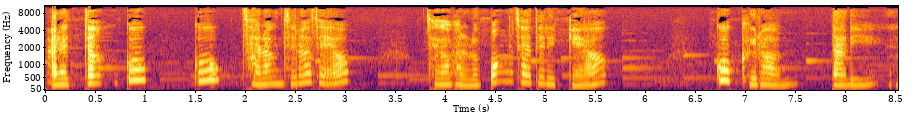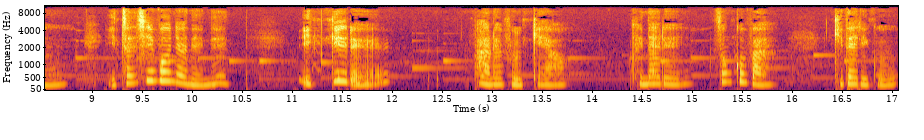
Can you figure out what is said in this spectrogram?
알았죠? 꼭, 꼭 자랑질 하세요. 제가 발로 뻥 차드릴게요. 꼭 그런 날이 2015년에는 있기를 바라볼게요. 그날을 손꼽아 기다리고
